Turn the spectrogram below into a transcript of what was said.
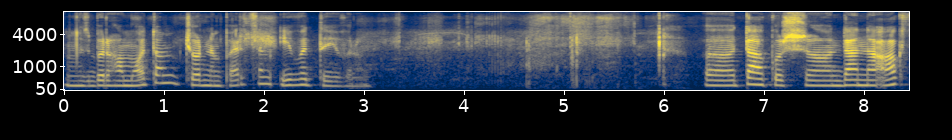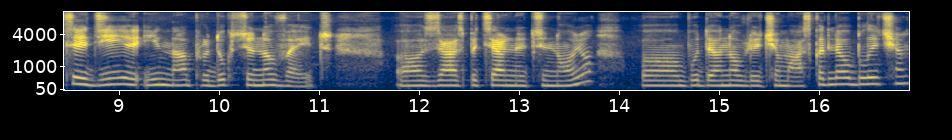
з бергамотом, чорним перцем і ветивером. Е, Також е, дана акція діє і на продукцію Novage. Е, За спеціальною ціною буде оновлююча маска для обличчя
